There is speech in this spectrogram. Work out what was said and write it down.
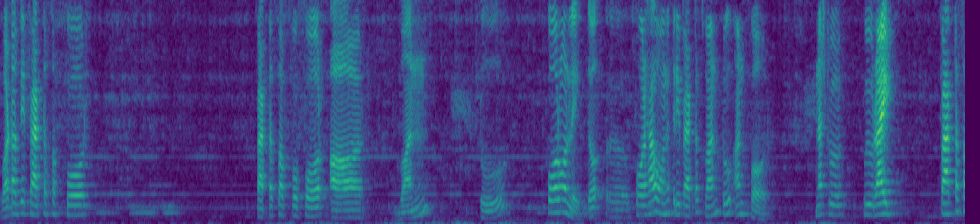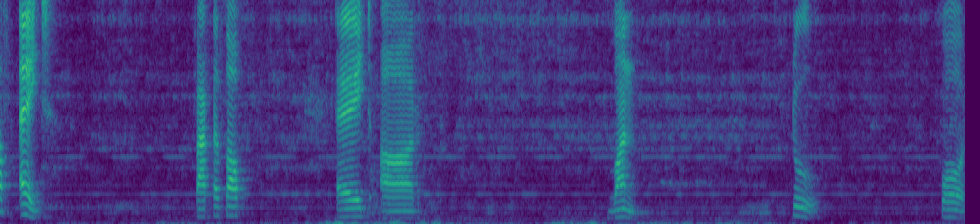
what are the factors of 4 factors of 4 are 1 2 4 only. The uh, 4 have only three factors 1 2 and 4 next we, we write factors of 8 factors of 8 are 1 2 4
